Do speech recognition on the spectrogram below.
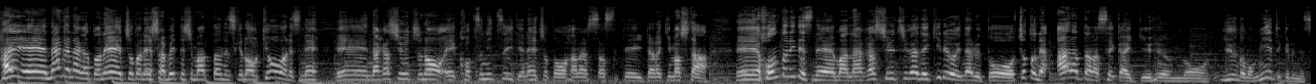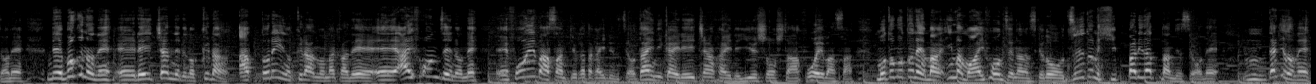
はい、えー、長々とね、ちょっとね、喋ってしまったんですけど、今日はですね、えー、流し打ちの、えー、コツについてね、ちょっとお話しさせていただきました。えー、本当にですね、まあ、流し打ちができるようになると、ちょっとね、新たな世界っていうのいうのも見えてくるんですよね。で、僕のね、えー、レイチャンネルのクラン、アットレイのクランの中で、えー、iPhone 勢のね、えー、フォーエバーさんっていう方がいるんですよ。第2回レイチャン杯で優勝したフォーエバーさん。もともとね、まあ、今も iPhone 勢なんですけど、ずっとね、引っ張りだったんですよね。うん、だけどね、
